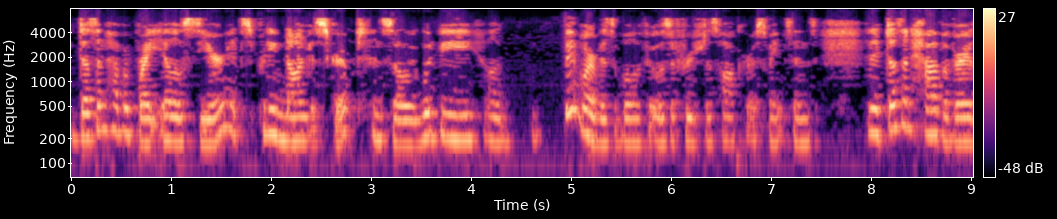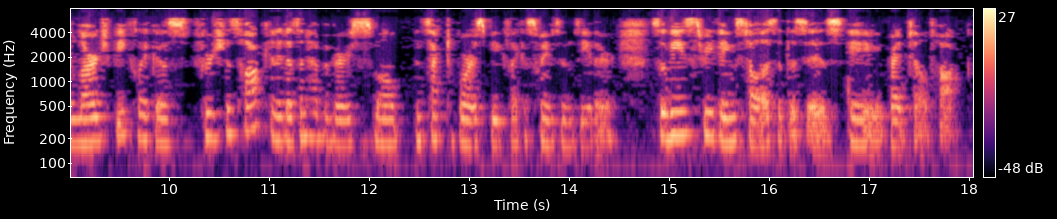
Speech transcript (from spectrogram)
It doesn't have a bright yellow cere. It's pretty nondescript, and so it would be a bit more visible if it was a Ferruginous hawk or a Swainson's. And it doesn't have a very large beak like a Ferruginous hawk, and it doesn't have a very small insectivorous beak like a Swainson's either. So these three things tell us that this is a red-tailed hawk.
